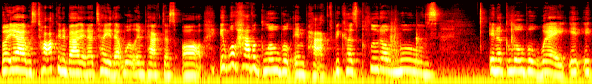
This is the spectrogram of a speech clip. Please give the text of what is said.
But yeah, I was talking about it, and I tell you that will impact us all. It will have a global impact because Pluto moves in a global way. It, it,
